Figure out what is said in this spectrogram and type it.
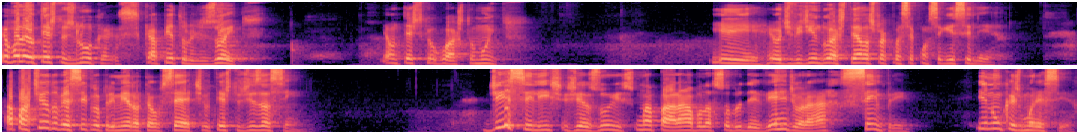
Eu vou ler o texto de Lucas, capítulo 18. É um texto que eu gosto muito. E eu dividi em duas telas para que você conseguisse ler. A partir do versículo 1 até o 7, o texto diz assim: Disse-lhes Jesus uma parábola sobre o dever de orar sempre e nunca esmorecer.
